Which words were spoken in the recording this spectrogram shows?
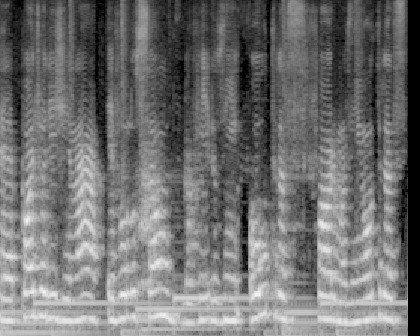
é, pode originar evolução do vírus em outras formas, em outras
